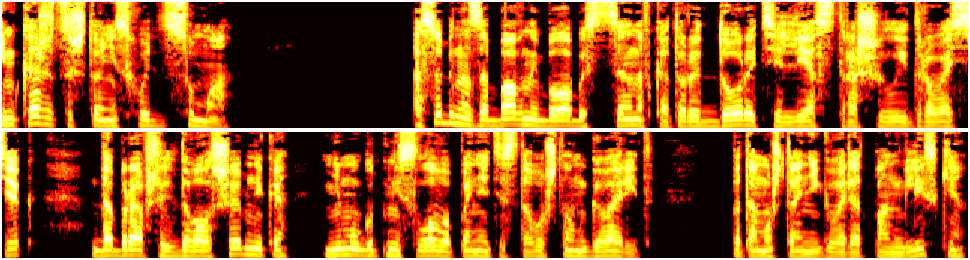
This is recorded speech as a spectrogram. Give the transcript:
Им кажется, что они сходят с ума. Особенно забавной была бы сцена, в которой Дороти, Лев, Страшила и Дровосек, добравшись до волшебника, не могут ни слова понять из того, что он говорит, потому что они говорят по-английски,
